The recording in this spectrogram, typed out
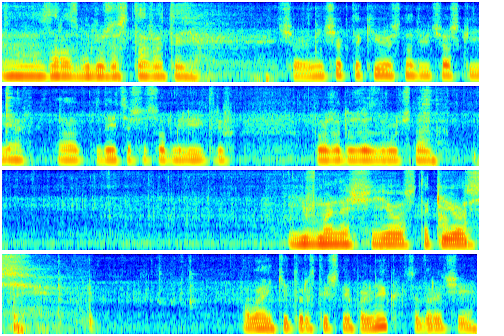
Е, Зараз буду вже ставити Чайничок такий ось на дві чашки є. Здається, 600 мл. Теж дуже зручно. І в мене ще є ось такий ось маленький туристичний пальник. Це, до речі,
